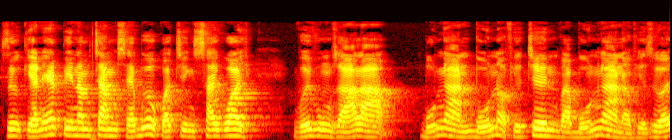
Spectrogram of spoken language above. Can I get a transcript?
Dự kiến SP500 sẽ bước vào quá trình sideways với vùng giá là 4.004 ở phía trên và 4.000 ở phía dưới.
